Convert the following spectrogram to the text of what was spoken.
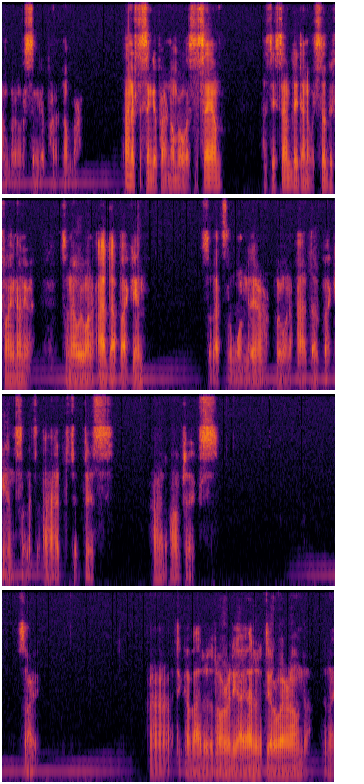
I'm going to single part number. And if the single part number was the same as the assembly, then it would still be fine anyway. So now we want to add that back in. So that's the one there. We want to add that back in. So let's add to this, add objects. Sorry. Uh, I think I've added it already. I added it the other way around, did I?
